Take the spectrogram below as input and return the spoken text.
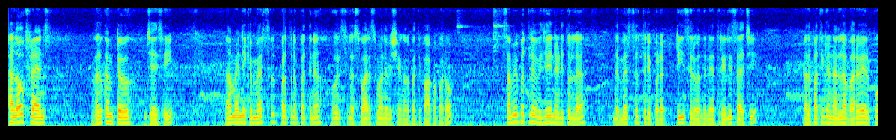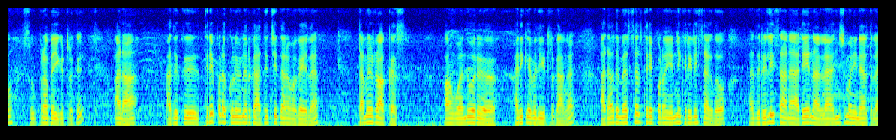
Hello friends welcome to JC நாம் இன்றைக்கி மெர்சல் படத்தில் பற்றின ஒரு சில சுவாரஸ்யமான விஷயங்களை பற்றி பார்க்க போகிறோம் சமீபத்தில் விஜய் நடித்துள்ள இந்த மெர்சல் திரைப்பட டீசர் வந்து நேற்று ரிலீஸ் ஆச்சு. அது பார்த்திங்கன்னா நல்ல வரவேற்பும் சூப்பராக போய்கிட்டு இருக்கு. ஆனால் அதுக்கு திரைப்பட குழுவினருக்கு அதிர்ச்சி தரும் வகையில் தமிழ் ராக்கர்ஸ் அவங்க வந்து ஒரு அறிக்கை வெளியிட்டிருக்காங்க. அதாவது மெர்சல் திரைப்படம் என்றைக்கு ரிலீஸ் ஆகுதோ அது ரிலீஸ் ஆன அதே நாளில் அஞ்சு மணி நேரத்தில்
